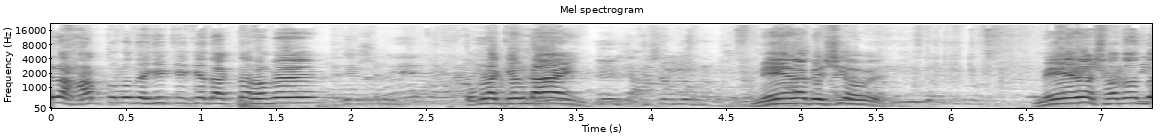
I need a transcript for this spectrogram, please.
এরা হাত তোলো দেখি কে কে ডাক্তার হবে। তোমরা কেউ নাই? মেয়েরা বেশি হবে। মেয়েরা সাধারণত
